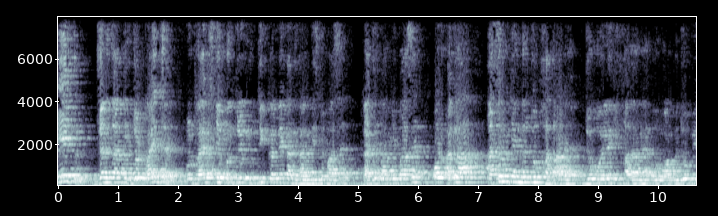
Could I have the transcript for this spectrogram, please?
एक जनजाति, जो ट्राइब्स है, उन ट्राइब्स के मंत्री नियुक्ति करने का अधिकार किसके पास है? राज्यपाल के पास है। और अगला, असम के अंदर जो खदान है, जो कोयले की खदान है, और वहाँ पे जो भी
